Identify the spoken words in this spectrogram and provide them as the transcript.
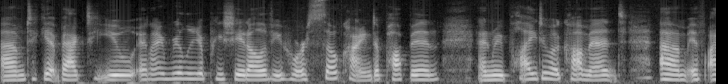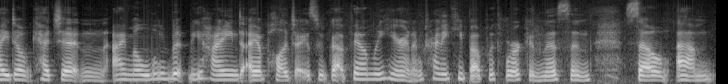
um, to get back to you. And I really appreciate all of you who are so kind to pop in and reply to a comment um, if I don't catch it and I'm a little bit behind. I apologize. We've got family here and I'm trying to keep up with work and this. And so, um,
